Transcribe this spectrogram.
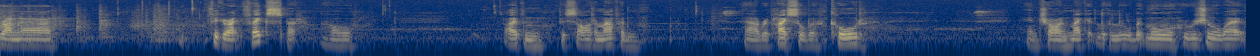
run uh, figure eight flex but I'll open this item up and uh, replace all the cord and try and make it look a little bit more original way it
